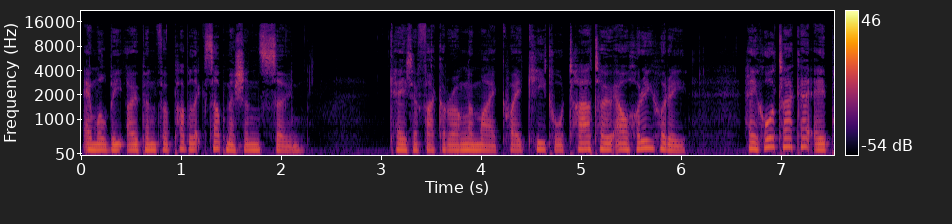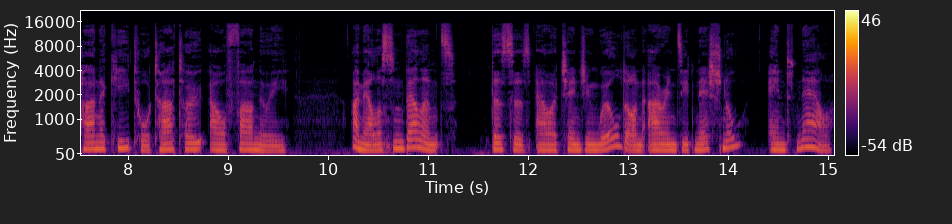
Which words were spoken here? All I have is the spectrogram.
and will be open for public submissions soon. Kei te whakaronga mai koe ki tō tātou ao horihori. Hei hōtaka e pāna ki tō tātou ao whānui. I'm Alison Ballance. This is Our Changing World on RNZ National, and now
